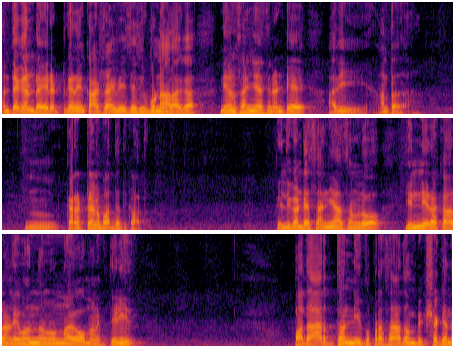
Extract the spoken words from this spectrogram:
అంతేగాని డైరెక్ట్గా నేను కాషాయం వేసేసి ఇప్పుడు నాలాగా నేను సన్యాసిని అంటే అది అంత కరెక్ట్ అయిన పద్ధతి కాదు. ఎందుకంటే సన్యాసంలో ఎన్ని రకాల నిబంధనలు ఉన్నాయో మనకు తెలియదు. పదార్థం నీకు ప్రసాదం భిక్ష కింద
